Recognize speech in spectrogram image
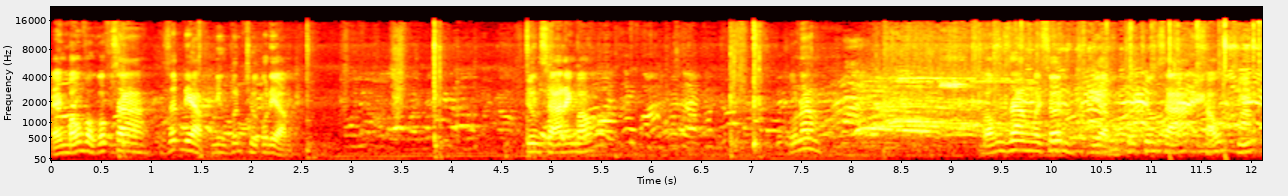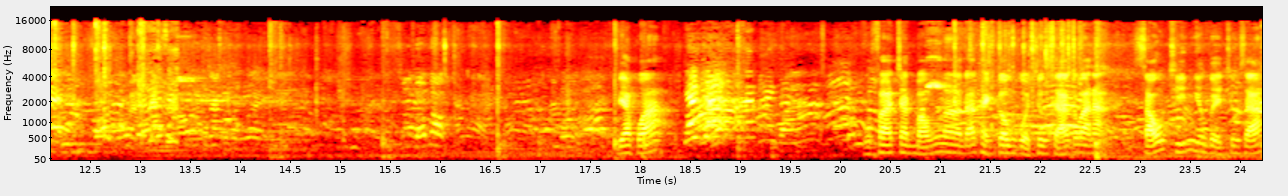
Đánh bóng vào góc xa, rất đẹp nhưng vẫn chưa có điểm. Trương Xá đánh bóng. Số 5 Bóng ra ngoài sân, Điểm cho Trương Xá 6-9 Đẹp quá. Một pha chắn bóng à, đã thành công của Trương Xá các bạn ạ. 6 9 nghiêng về Trương Xá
